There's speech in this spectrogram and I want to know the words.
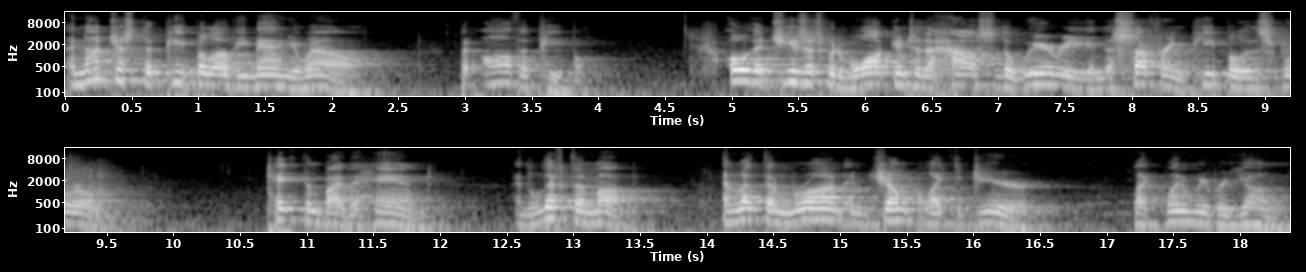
And not just the people of Emmanuel, but all the people. Oh, that Jesus would walk into the house of the weary and the suffering people of this world. Take them by the hand and lift them up and let them run and jump like the deer, like when we were young.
